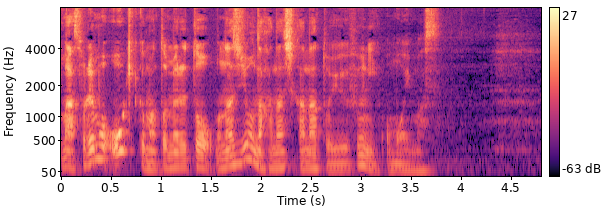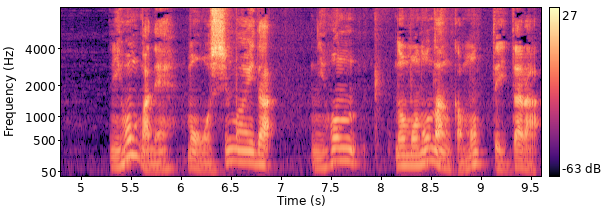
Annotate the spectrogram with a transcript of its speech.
まあそれも大きくまとめると同じような話かなというふうに思います。日本がね、もうおしまいだ。日本のものなんか持っていたら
